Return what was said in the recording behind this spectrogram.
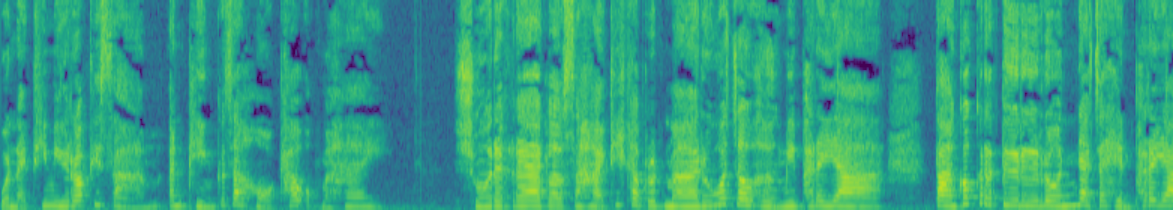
วันไหนที่มีรอบที่สามอันพิงก็จะห่อข้าวออกมาให้ ช่วงแรกๆ เราสหายที่ขับรถมารู้ว่าเจ้าเหิงมีภรรยา ต่างก็กระตือรือร้นอยากจะเห็นภรรยา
